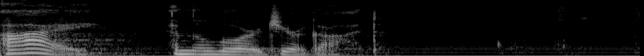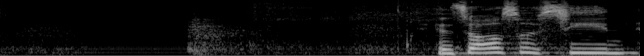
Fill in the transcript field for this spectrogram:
I am the Lord your God. It's also seen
